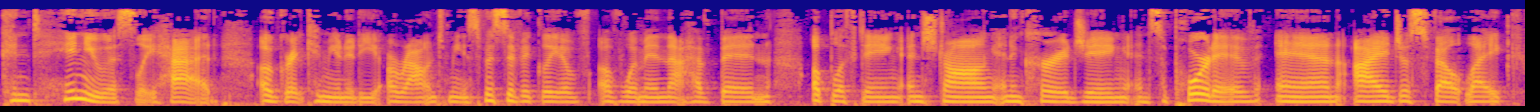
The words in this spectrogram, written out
continuously had a great community around me, specifically of, of women that have been uplifting and strong and encouraging and supportive. And I just felt like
